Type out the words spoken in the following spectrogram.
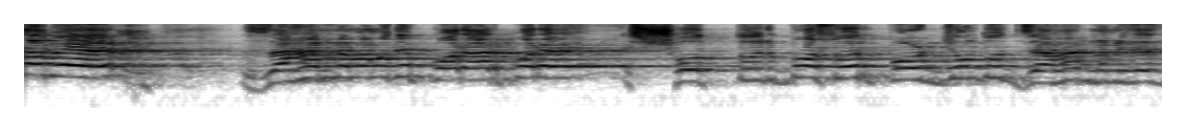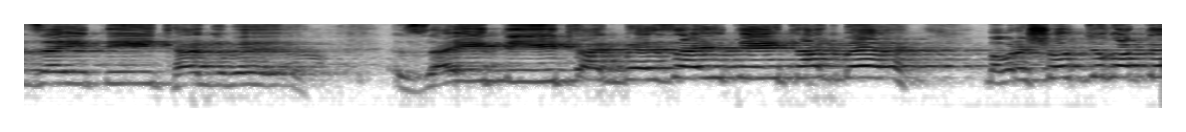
যাবে। জাহান নামের মধ্যে পড়ার পরে সত্তর বছর পর্যন্ত জাহান নামে যাইতেই থাকবে যাইতেই থাকবে যাইতেই থাকবে। বাবারে, সহ্য করতে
